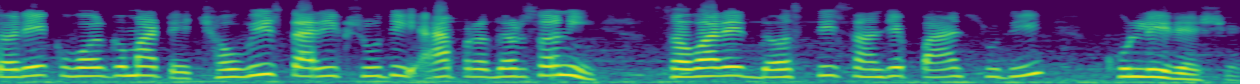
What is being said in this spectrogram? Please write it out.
દરેક વર્ગ માટે છવ્વીસ તારીખ સુધી આ પ્રદર્શની સવારે દસથી સાંજે પાંચ સુધી ખુલ્લી રહેશે.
